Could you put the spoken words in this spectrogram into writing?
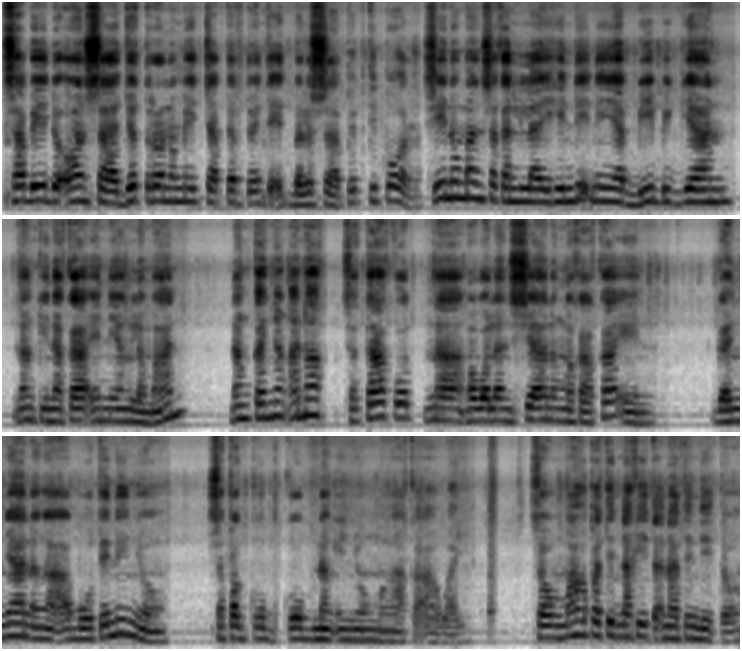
Sabi doon sa Deuteronomy chapter 28 verse 54, Sino man sa kanila ay hindi niya bibigyan ng kinakain niyang laman ng kanyang anak sa takot na mawalan siya ng makakain, ganyan ang aabutin ninyo sa pagkubkob ng inyong mga kaaway. So mga kapatid, nakita natin dito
